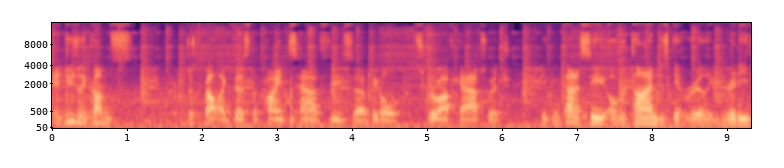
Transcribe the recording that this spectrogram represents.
it, it usually comes just about like this. The pints have these uh, big old screw off caps, which you can kind of see over time just get really gritty.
